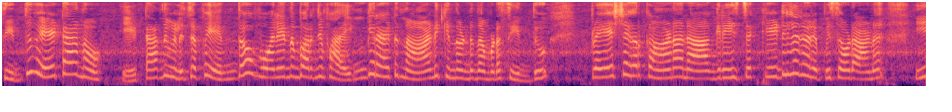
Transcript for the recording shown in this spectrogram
സിദ്ധു ഏട്ടാന്നോ? ഏട്ടാന്ന് വിളിച്ചപ്പോൾ എന്തോ പോലെയെന്ന് പറഞ്ഞ് ഭയങ്കരമായിട്ട് നാണിക്കുന്നുണ്ട് നമ്മുടെ സിദ്ധു. പ്രേക്ഷകർ കാണാൻ ആഗ്രഹിച്ച കിടിലനൊരു എപ്പിസോഡാണ്. ഈ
